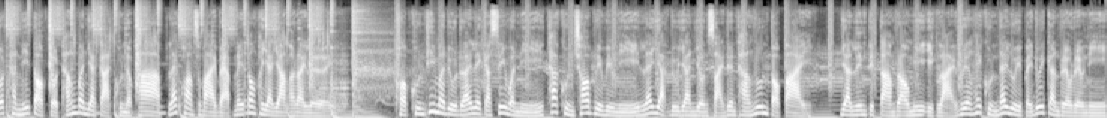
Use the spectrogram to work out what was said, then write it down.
รถคันนี้ตอบโจทย์ทั้งบรรยากาศคุณภาพ และความสบายแบบไม่ต้องพยายามอะไรเลยขอบคุณที่มาดูไรเลกาซี่วันนี้ ถ้าคุณชอบรีวิวนี้และอยากดูยานยนต์สายเดินทางรุ่นต่อไป อย่าลืมติดตามเรามีอีกหลายเรื่องให้คุณได้ลุยไปด้วยกันเร็วๆนี้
